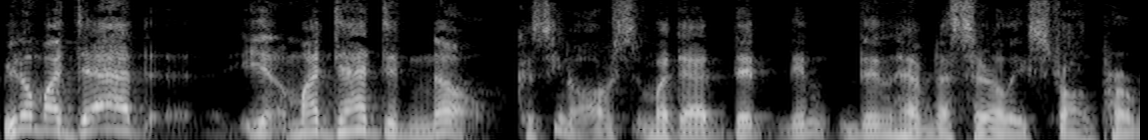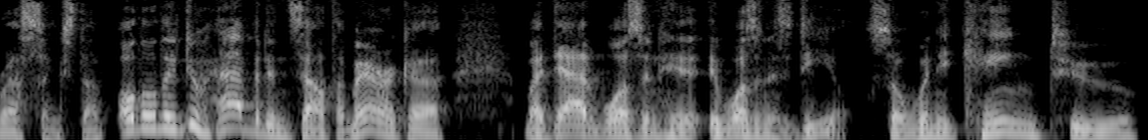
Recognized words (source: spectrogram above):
you know, my dad. You know, my dad didn't know because you know, obviously, my dad did, didn't didn't have necessarily strong pro wrestling stuff. Although they do have it in South America, my dad wasn't his. It wasn't his deal. So when he came to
